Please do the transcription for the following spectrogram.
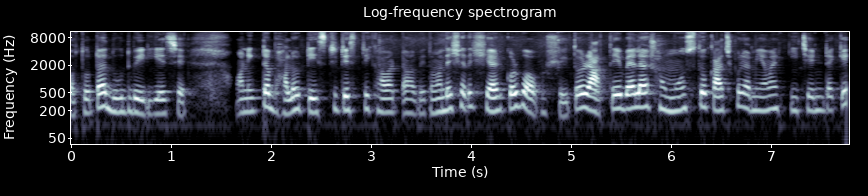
কতটা দুধ বেরিয়েছে। অনেকটা ভালো টেস্টি টেস্টি খাবারটা হবে। তোমাদের সাথে শেয়ার করব অবশ্যই। তো রাতের বেলা সমস্ত কাজ করে আমি আমার কিচেনটাকে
